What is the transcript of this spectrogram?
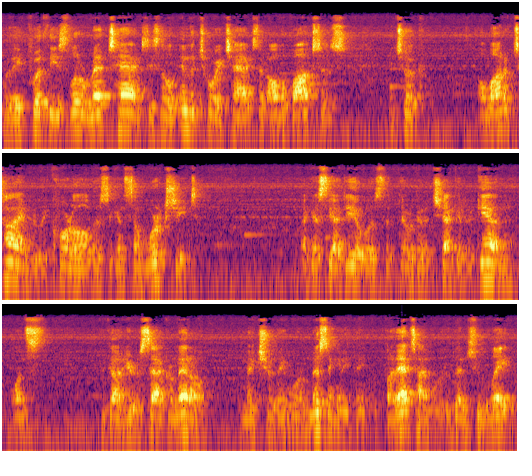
where they put these little red tags, these little inventory tags on all the boxes. It took a lot of time to record all this against some worksheet. I guess the idea was that they were going to check it again once we got here to Sacramento and make sure they weren't missing anything. But by that time, it would have been too late.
